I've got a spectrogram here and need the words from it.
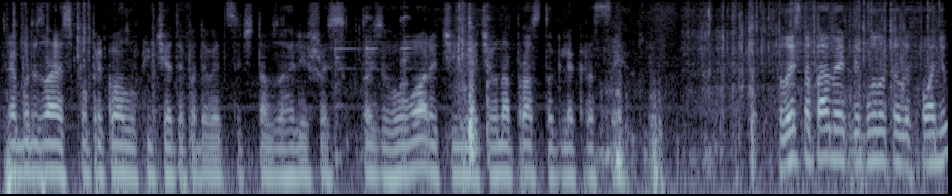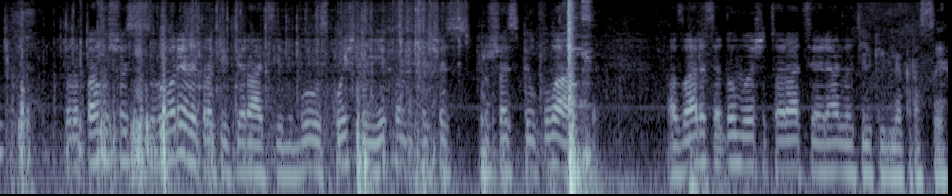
Треба буде зараз по приколу включити, подивитися, чи там взагалі щось хтось говорить, чи ні, чи вона просто для краси. Колись, напевно, як не було телефонів, то напевно щось говорили трохи в тій рації, бо було скучно, їхали то щось про щось спілкувалися. А зараз я думаю, що ця рація реально тільки для краси.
